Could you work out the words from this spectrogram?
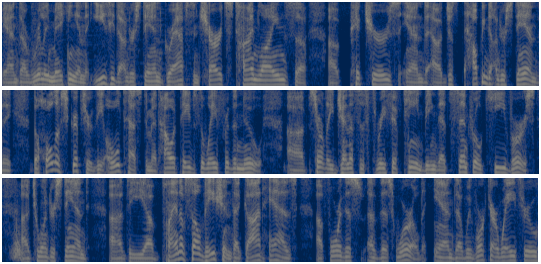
and uh, really making an easy to understand graphs and charts, timelines, uh, uh, pictures, and uh, just helping to understand the, the whole of Scripture, the Old Testament, how it paves the way for the New. Uh, certainly, Genesis three fifteen being that central key verse uh, to understand the plan of salvation that God has for this this world. And we've worked our way through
